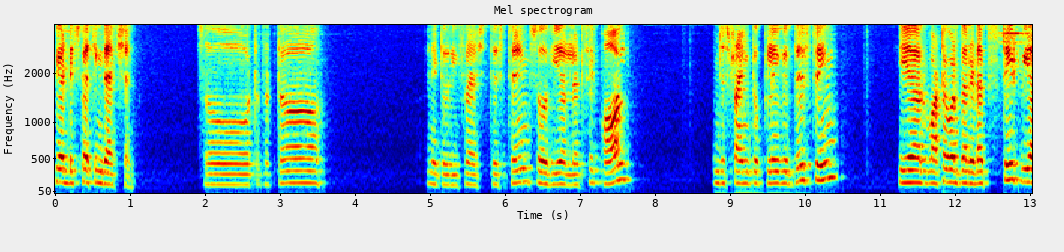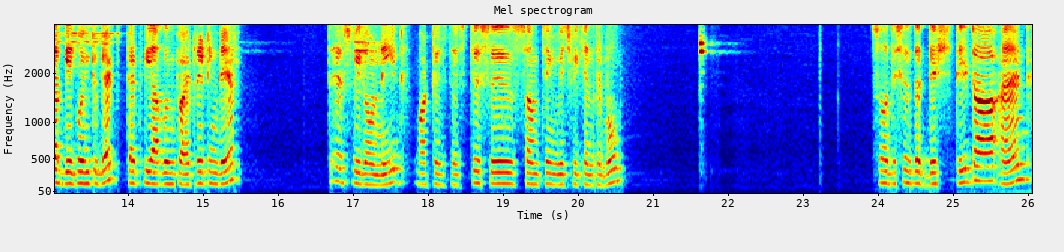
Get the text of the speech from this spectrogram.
we are dispatching the action. So ta -ta -ta, I need to refresh this thing. So here let's say all. I'm just trying to play with this thing. Here whatever the redux state we are going to get that we are going to iterating there this we don't need. What is this? This is something which we can remove. So this is the dish data and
